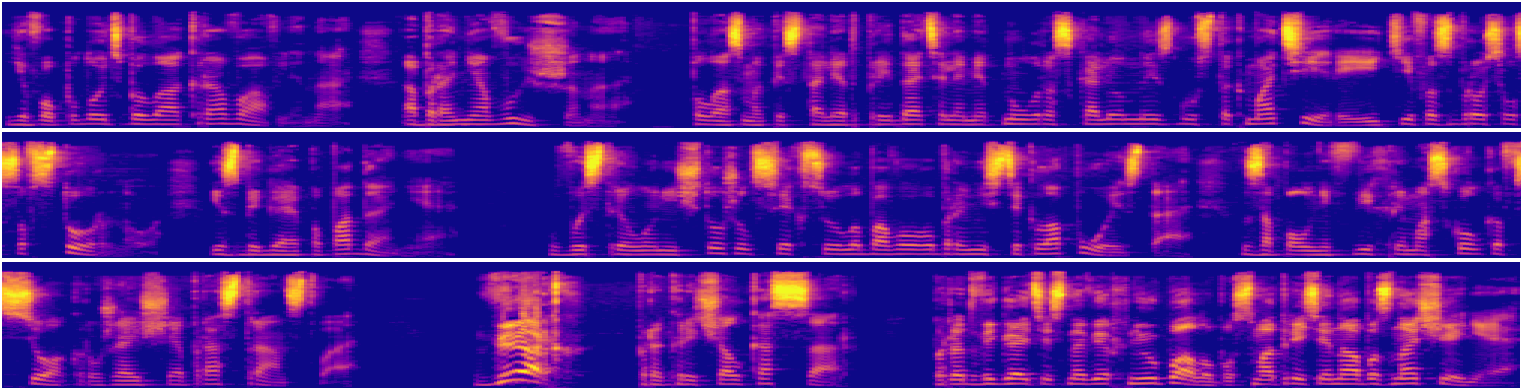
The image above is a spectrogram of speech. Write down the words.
Его плоть была окровавлена, а броня выжжена. Плазмопистолет предателя метнул раскаленный сгусток материи, и Кифос бросился в сторону, избегая попадания. Выстрел уничтожил секцию лобового бронестекла поезда, заполнив вихрем осколков все окружающее пространство. «Вверх!» — прокричал Кассар. «Продвигайтесь на верхнюю палубу, смотрите на обозначение.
